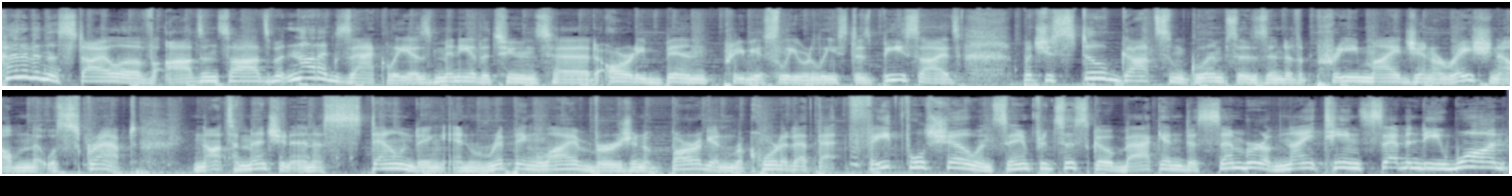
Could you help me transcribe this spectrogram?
Kind of in the style of Odds and Sods, but not exactly, as many of the tunes had already been previously released as B sides, but you still got some glimpses into the pre My Generation album that was scrapped, not to mention an astounding and ripping live version of Bargain recorded at that fateful show in San Francisco back in December of 1971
